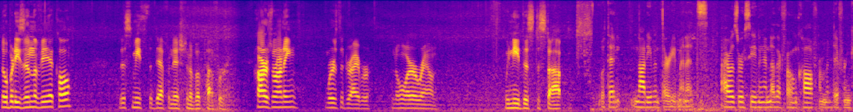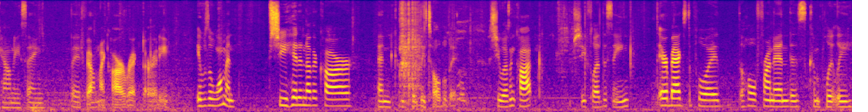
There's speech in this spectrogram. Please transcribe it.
Nobody's in the vehicle. This meets the definition of a puffer. Car's running, where's the driver? Nowhere around. We need this to stop. Within not even 30 minutes, I was receiving another phone call from a different county saying they had found my car wrecked already. It was a woman. She hit another car and completely totaled it. She wasn't caught. She fled the scene. Airbags deployed. The whole front end is completely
